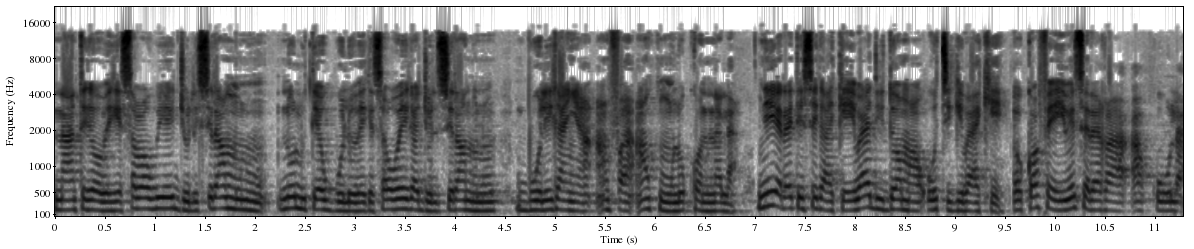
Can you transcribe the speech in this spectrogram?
n'an tɛgɛ o bɛ kɛ sababu ye jolisira minnu n'olu tɛ boli o bɛ kɛ sababu ye ka jolisira ninnu boli ka ɲa an fa an kunkolo kɔnɔna la n'i yɛrɛ tɛ se k'a kɛ i b'a di dɔ ma o tigi b'a kɛ o kɔfɛ i bɛ sɛrɛ ka a ko la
